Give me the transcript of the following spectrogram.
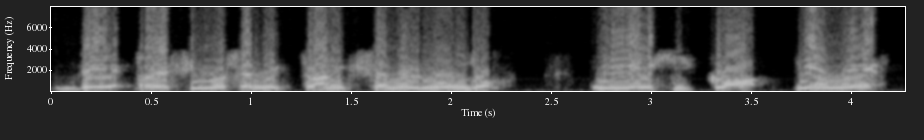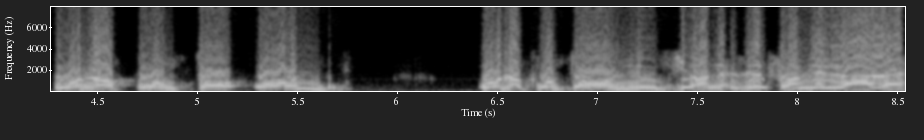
de residuos electrónicos en el mundo. Y México tiene 1.1 1.1 millones de toneladas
